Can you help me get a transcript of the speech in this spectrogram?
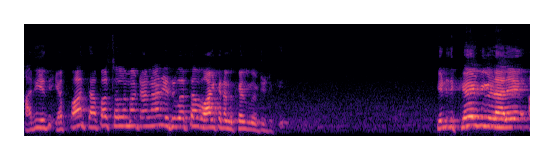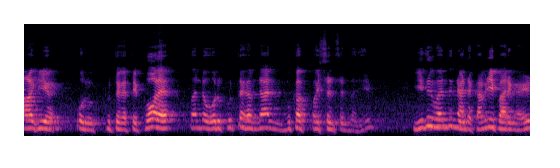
அது எது எப்பா தப்பா சொல்ல மாட்டானான்னு எதுவார்த்தான் வாழ்க்கை நம்ம கேள்வி கேட்டுருக்கு எனது கேள்விகளாலே ஆகிய ஒரு புத்தகத்தை போல வந்த ஒரு புத்தகம் தான் புக் ஆஃப் கொஸ்டன்ஸ் என்பது. இது வந்து நான் அந்த கவிதை பாருங்கள்.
